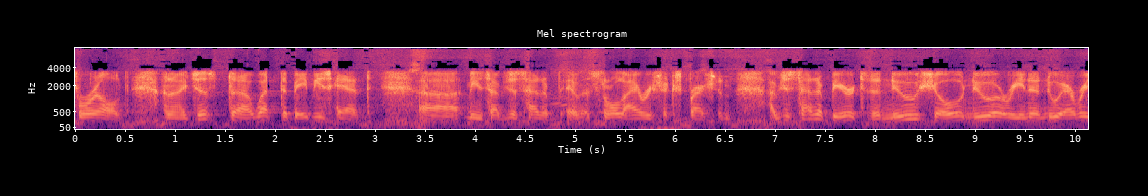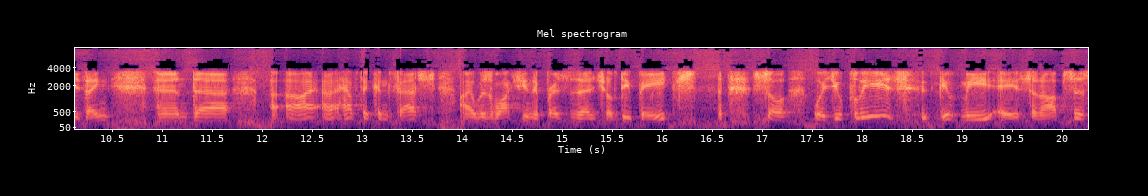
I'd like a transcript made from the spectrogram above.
thrilled. And I just uh, wet the baby's head. Uh, means I've just had a, it's an old Irish expression. I've just had a beer to the new show, new arena, new everything. And uh, I, I have to confess, I was watching the presidential debates. so, would you please give me a synopsis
